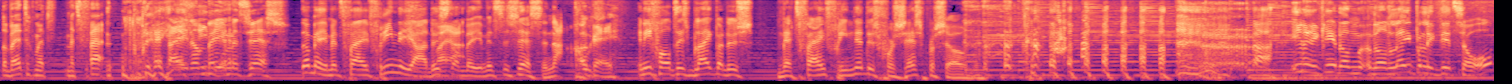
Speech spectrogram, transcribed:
dan ben je toch met, met vijf... Nee, vijf dan ben je met zes. Dan ben je met vijf vrienden, ja. Dus ja. dan ben je met z'n zessen. Nou, goed. Oké. In ieder geval, het is blijkbaar dus met vijf vrienden. Dus voor zes personen. Nou, iedere keer dan, dan lepel ik dit zo op.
